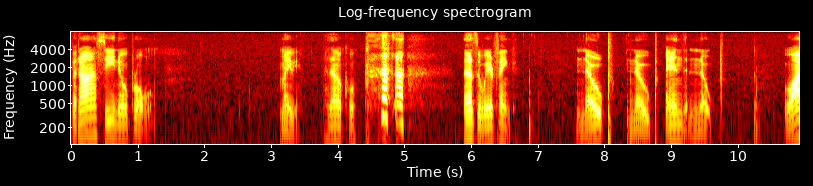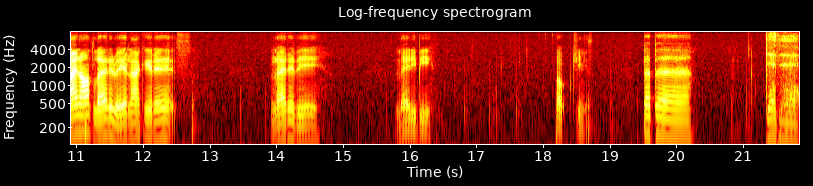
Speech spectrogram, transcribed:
but I see no problem. Maybe. Is that cool? That's a weird thing. Nope, nope, and nope. Why not let it be like it is? Let it be. Let it be. Oh, genius. Papa. Dada.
